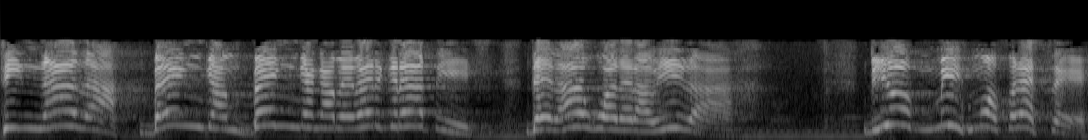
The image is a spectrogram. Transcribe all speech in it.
sin nada, vengan, vengan a beber gratis del agua de la vida. Dios mismo ofrece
